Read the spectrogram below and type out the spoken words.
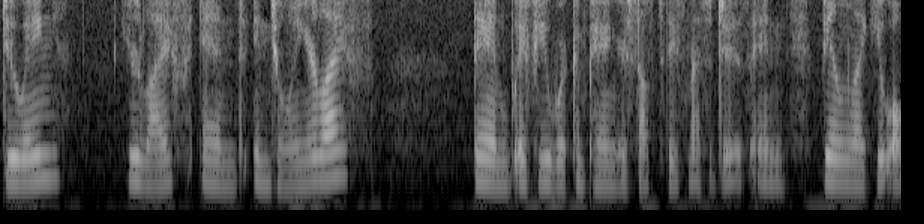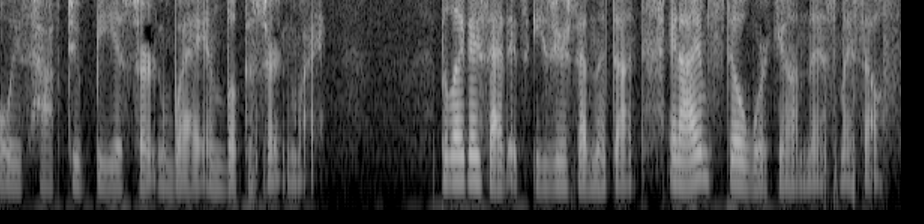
doing your life and enjoying your life than if you were comparing yourself to these messages and feeling like you always have to be a certain way and look a certain way. But like I said, it's easier said than done. And I am still working on this myself.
